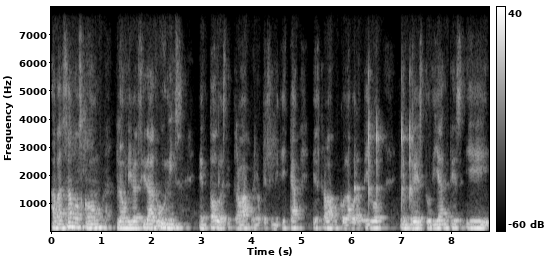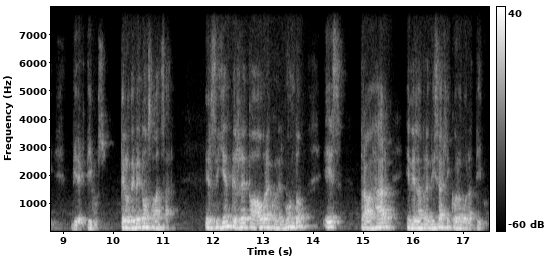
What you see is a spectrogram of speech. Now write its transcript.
avanzamos con la Universidad UNIS en todo este trabajo, en lo que significa el trabajo colaborativo entre estudiantes y directivos. Pero debemos avanzar. El siguiente reto ahora con el mundo es trabajar en el aprendizaje colaborativo,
